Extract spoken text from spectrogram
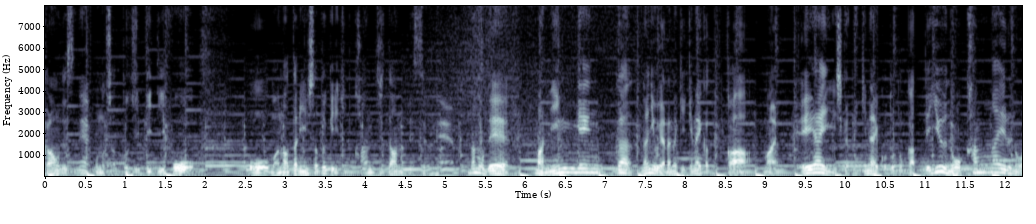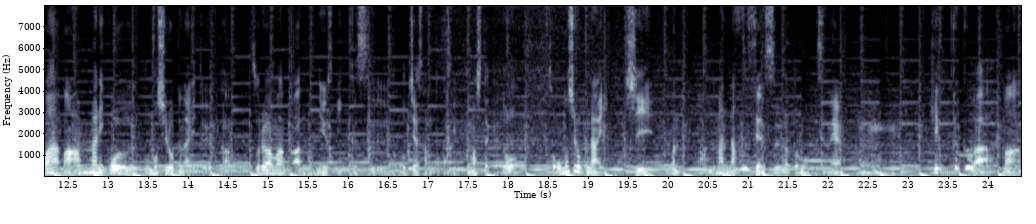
感をですね、このチャット GPT-4 を目の当たりにした時にちょっと感じたんですよね。なので、まあ、人間が何をやらなきゃいけないかとか、まあ、AI にしかできないこととかっていうのを考えるのは、まあ、あんまりこう面白くないというかそれはなんかあのニュースピックスの落合さんとかも言ってましたけどそう面白くないし、まあ、まあ、ナンセンスだと思うんですよね。うん結局は、まあ、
